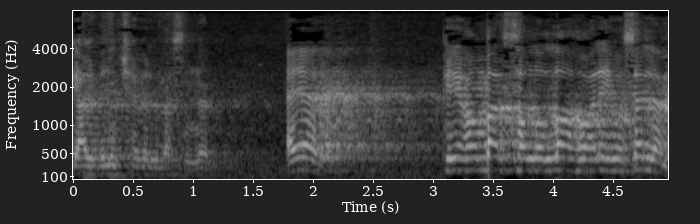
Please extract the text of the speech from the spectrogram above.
qəlbinin çevrilməsindən. Əgər Peyğəmbər sallallahu aleyhi və səlləm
